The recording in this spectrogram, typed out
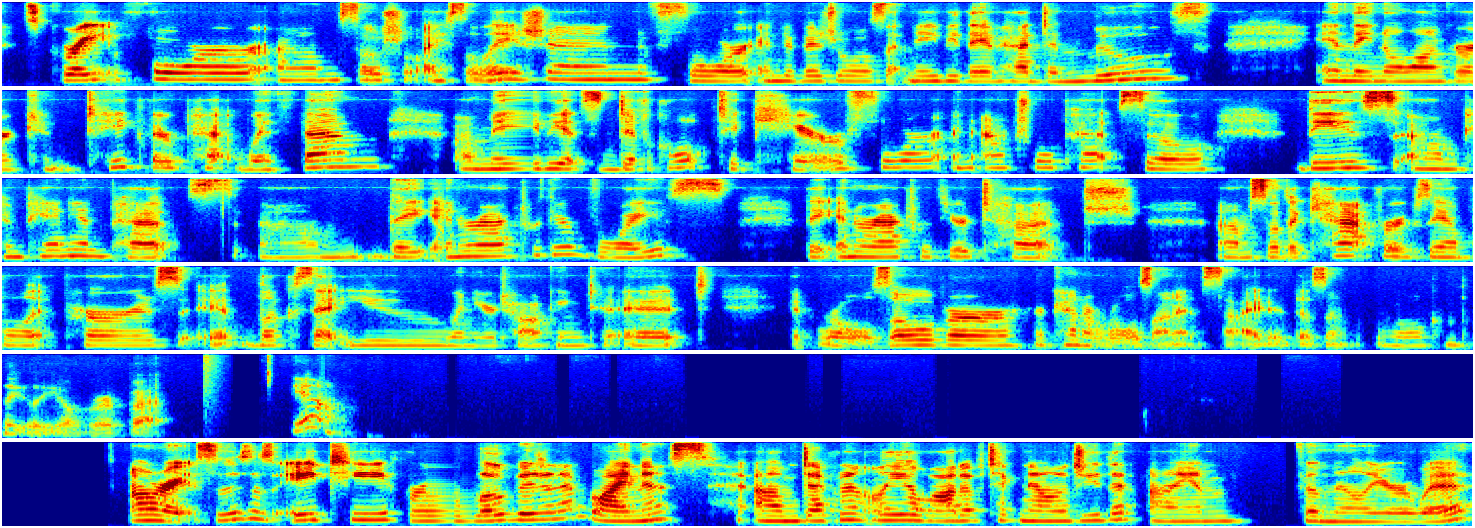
It's great for um, social isolation, for individuals that maybe they've had to move and they no longer can take their pet with them. Uh, maybe it's difficult to care for an actual pet. So these um, companion pets, um, they interact with your voice, they interact with your touch. Um, so the cat, for example, it purrs, it looks at you when you're talking to it, it rolls over, or kind of rolls on its side. It doesn't roll completely over, but yeah. All right, so this is AT for low vision and blindness. Um, definitely a lot of technology that I am familiar with.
